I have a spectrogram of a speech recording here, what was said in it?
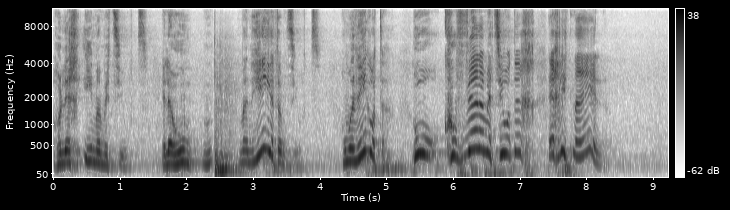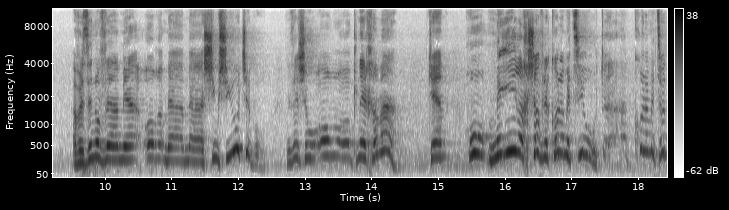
הולך עם המציאות. אלא הוא מנהיג את המציאות, הוא מנהיג אותה, הוא קובע למציאות איך, איך להתנהל. אבל זה נובע מהאור, מה, מהשמשיות שבו, מזה שהוא אור פני חמה, כן? הוא מאיר עכשיו לכל המציאות, כל המציאות,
